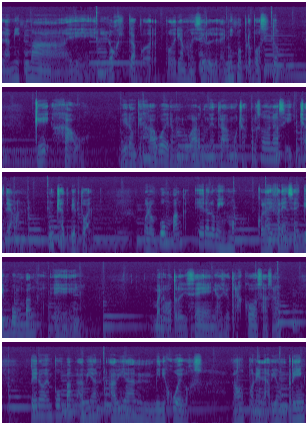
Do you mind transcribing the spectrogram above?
la misma eh, lógica, podríamos decir, el mismo propósito que Jabo. Vieron que Jabo era un lugar donde entraban muchas personas y chateaban, un chat virtual. Bueno, Boombang era lo mismo, con la diferencia de que en Boombang, eh, bueno, otros diseños y otras cosas, ¿no? Pero en Boombang habían, habían minijuegos, ¿no? Poner, había un ring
